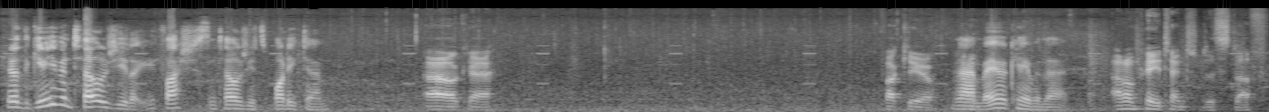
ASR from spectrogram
You know, the game even tells you, like, it flashes and tells you it's body time. Oh, okay. Fuck you. And I'm okay with that. I don't pay attention to stuff.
